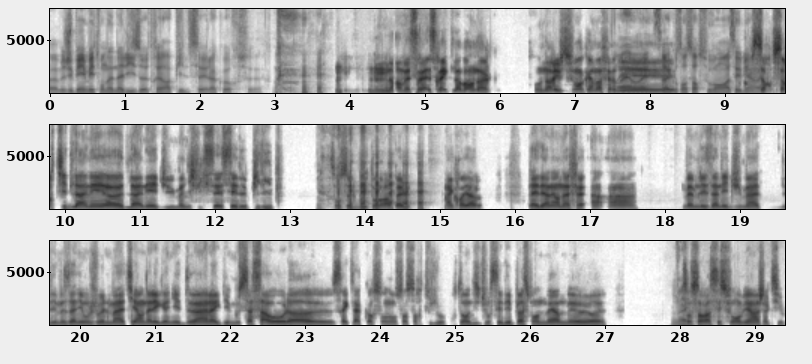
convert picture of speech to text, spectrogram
Euh, J'ai bien aimé ton analyse euh, très rapide, c'est la Corse. Non, mais c'est vrai, c'est vrai que là-bas, on, a... on arrive souvent quand même à faire Ouais, ouais, des. c'est vrai qu'on s'en sort souvent assez bien. ouais. Sor- sorti de l'année euh, de l'année du magnifique CSC de Philippe, son seul but, on le rappelle, incroyable. L'année dernière, on a fait 1-1. Même les années du mat, les années où on jouait le maintien, on allait gagner 2-1 là, avec des Moussa Sao là. euh, c'est vrai que la Corse, on, on s'en sort toujours. Pourtant, on dit toujours c'est des déplacements de merde, mais eux, ouais, on Ouais, s'en sort assez souvent bien à Ajaccio.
